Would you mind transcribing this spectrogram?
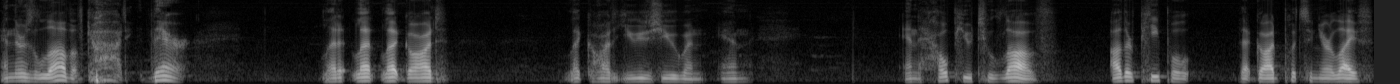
and there's love of God there. Let it let let God let God use you and and and help you to love other people that God puts in your life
